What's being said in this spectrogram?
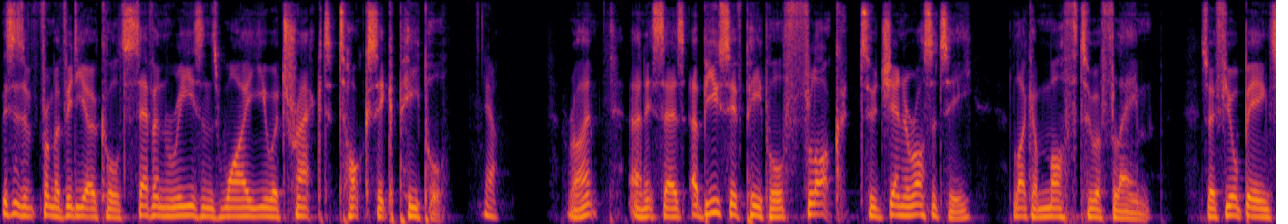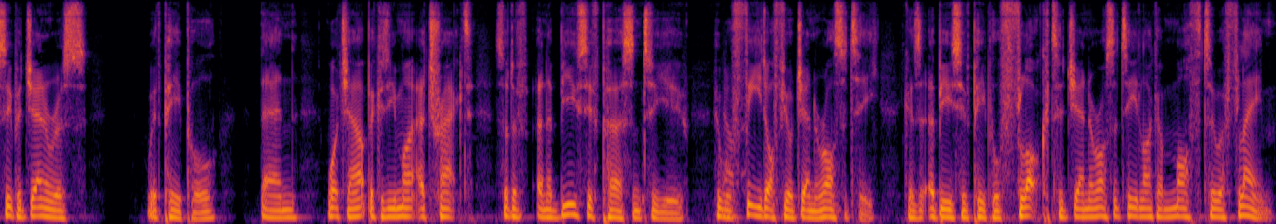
this is a, from a video called Seven Reasons Why You Attract Toxic People Yeah. right? And it says abusive people flock to generosity like a moth to a flame. So if you're being super generous with people, then watch out because you might attract sort of an abusive person to you who will feed off your generosity because abusive people flock to generosity like a moth to a flame.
